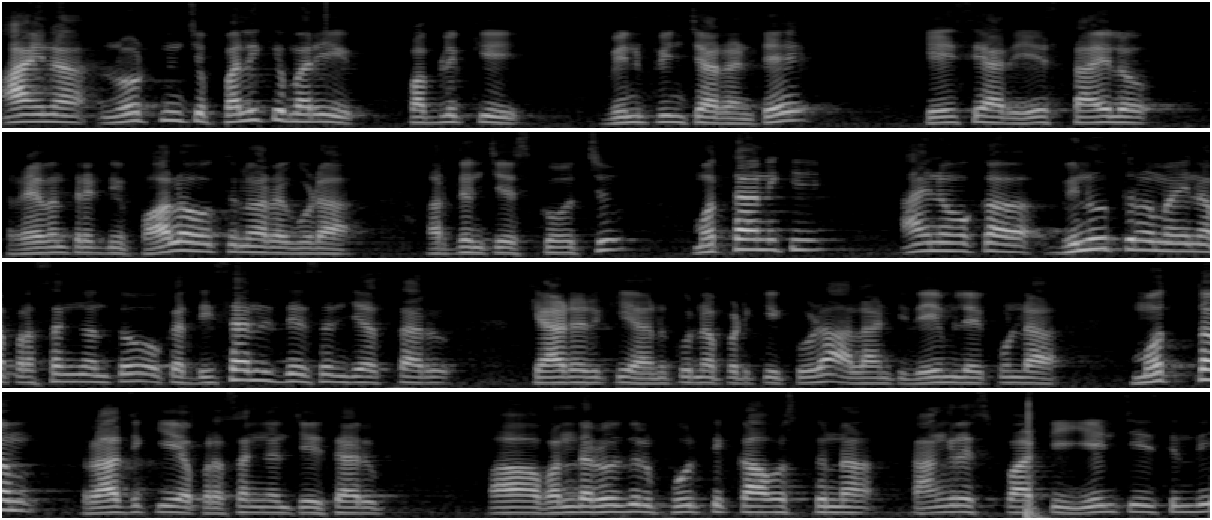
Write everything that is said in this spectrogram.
ఆయన నోటి నుంచి పలికి మరీ పబ్లిక్కి వినిపించారంటే కేసీఆర్ ఏ స్థాయిలో రేవంత్ రెడ్డిని ఫాలో అవుతున్నారో కూడా అర్థం చేసుకోవచ్చు. మొత్తానికి ఆయన ఒక వినూత్నమైన ప్రసంగంతో ఒక దిశానిర్దేశం చేస్తారు క్యాడర్కి అనుకున్నప్పటికీ కూడా అలాంటిదేం లేకుండా మొత్తం రాజకీయ ప్రసంగం చేశారు. వంద రోజులు పూర్తి కావస్తున్న కాంగ్రెస్ పార్టీ ఏం చేసింది?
